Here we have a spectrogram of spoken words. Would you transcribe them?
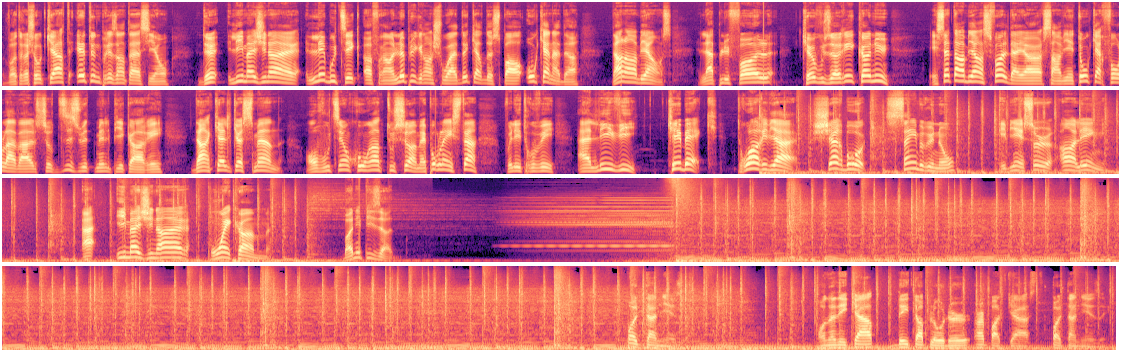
Votre show de cartes est une présentation de l'Imaginaire, les boutiques offrant le plus grand choix de cartes de sport au Canada, dans l'ambiance la plus folle que vous aurez connue. Et cette ambiance folle, d'ailleurs, s'en vient au Carrefour Laval sur 18 000 pieds carrés dans quelques semaines. On vous tient au courant de tout ça, mais pour l'instant, vous pouvez les trouver à Lévis, Québec, Trois-Rivières, Sherbrooke, Saint-Bruno et bien sûr en ligne imaginaire.com. Bon épisode. Pas. On a des cartes, des top loaders, un podcast, pas le temps de.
